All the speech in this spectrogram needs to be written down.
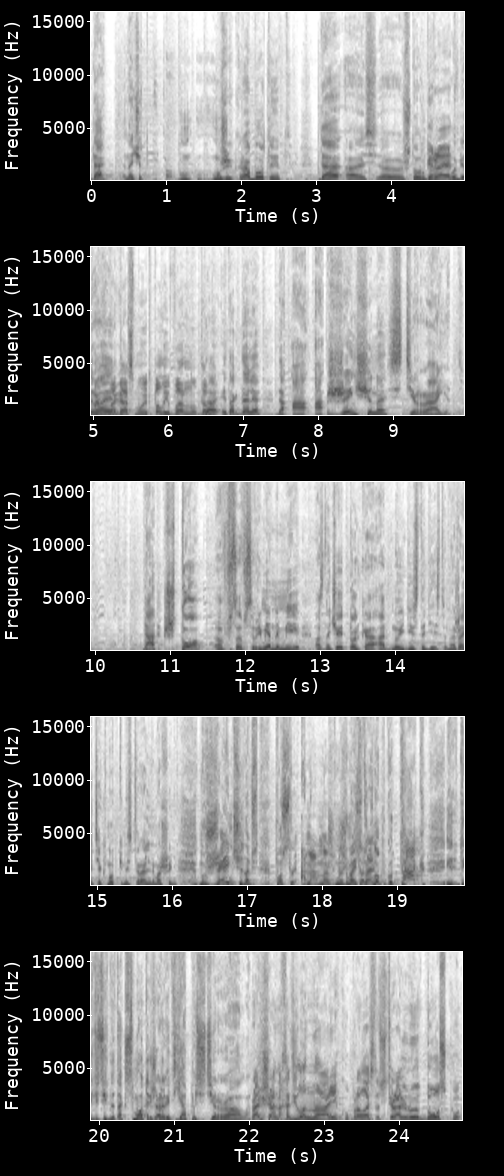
Да? Значит, мужик работает, да, а, э, что он? Убирает, убирает, убирает магаз, моет полы, ванну там. да, и так далее. Да, а, а женщина стирает. Да, что э, в, в современном мире означает только одно единственное действие. Нажатие кнопки на стиральной машине. Но женщина после... Она наж- нажимает эту кнопку так, и ты действительно так смотришь, она говорит, я постирала. Раньше она ходила на реку, бралась на стиральную доску,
